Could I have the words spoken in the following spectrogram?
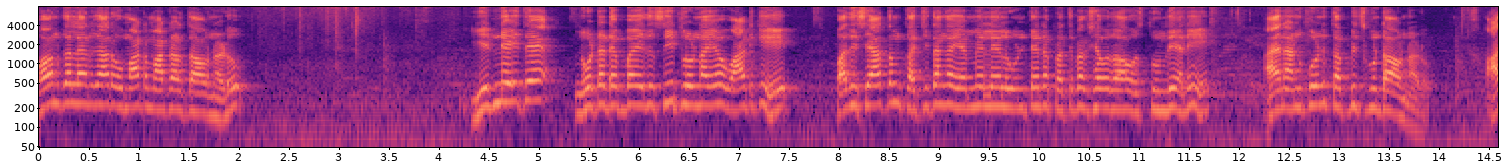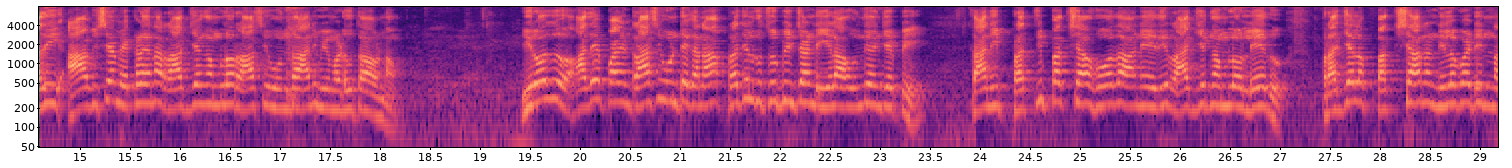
పవన్ కళ్యాణ్ గారు మాట మాట్లాడుతూ ఉన్నాడు. ఎన్ని అయితే నూట డెబ్బై ఐదు సీట్లు ఉన్నాయో వాటికి పది శాతం ఖచ్చితంగా ఎమ్మెల్యేలు ఉంటేనే ప్రతిపక్ష హోదా వస్తుంది అని ఆయన అనుకొని తప్పించుకుంటా ఉన్నాడు. అది ఆ విషయం ఎక్కడైనా రాజ్యాంగంలో రాసి ఉందా అని మేము అడుగుతూ ఉన్నాం. ఈరోజు అదే పాయింట్ రాసి ఉంటే కన ప్రజలకు చూపించండి ఇలా ఉంది అని చెప్పి. కానీ ప్రతిపక్ష హోదా అనేది రాజ్యాంగంలో లేదు. ప్రజల పక్షాన నిలబడిన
